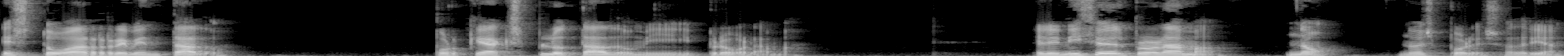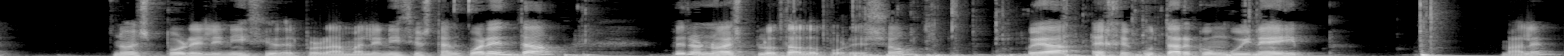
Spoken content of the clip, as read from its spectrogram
esto ha reventado? ¿Por qué ha explotado mi programa? ¿El inicio del programa? No, no es por eso, Adrián. No es por el inicio del programa. El inicio está en 40, pero no ha explotado por eso. Voy a ejecutar con WinApe, ¿vale?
